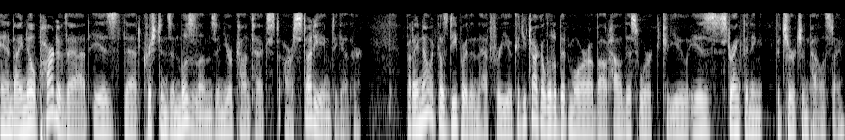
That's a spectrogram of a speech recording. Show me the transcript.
And I know part of that is that Christians and Muslims in your context are studying together. But I know it goes deeper than that for you. Could you talk a little bit more about how this work to you is strengthening the church in Palestine?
